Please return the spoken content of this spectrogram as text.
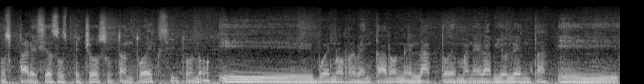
Nos parecía sospechoso tanto éxito, ¿no? Y bueno, reventaron el acto de manera violenta. Y,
